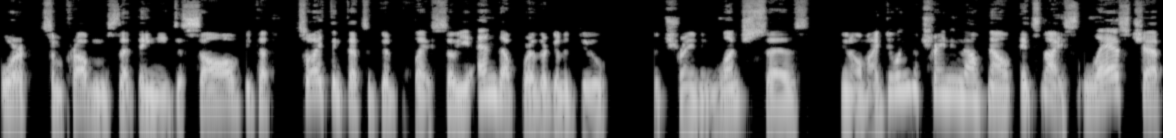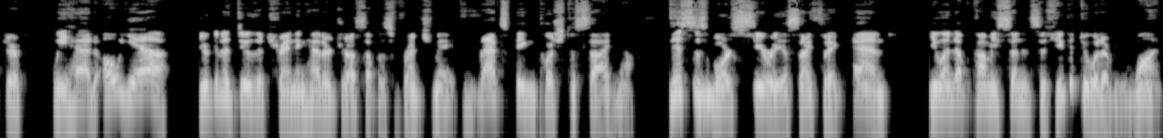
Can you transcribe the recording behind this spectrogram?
or some problems that they need to solve because, so I think that's a good place. So you end up where they're going to do the training. Lunch says, you know, am I doing the training now? Now it's nice. Last chapter we had, oh yeah, you're going to do the training, had her dress up as a French maid. That's being pushed aside now. This is more serious, I think. And you end up, Kame Sennin says, you could do whatever you want.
